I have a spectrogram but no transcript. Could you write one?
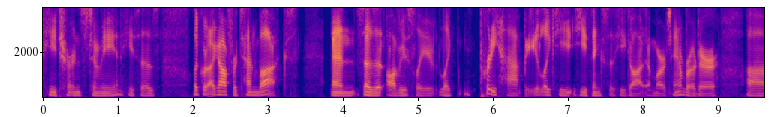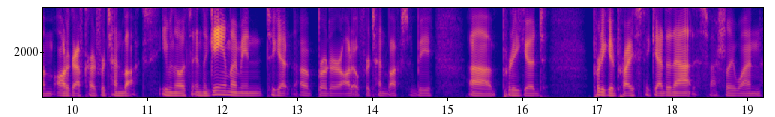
he turns to me and he says, Look what I got for 10 bucks and says it obviously like pretty happy. Like he he thinks that he got a Martin Brodeur um, autograph card for ten bucks, even though it's in the game. I mean, to get a Brodeur auto for ten bucks would be uh, pretty good, pretty good price to get it at, especially when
